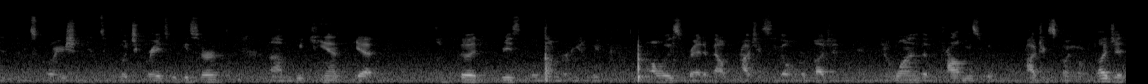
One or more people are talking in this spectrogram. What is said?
and an exploration into which grades would be served, um, we can't get a good, reasonable number. You know, we've always read about projects that go over budget. You know, one of the problems with projects going over budget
